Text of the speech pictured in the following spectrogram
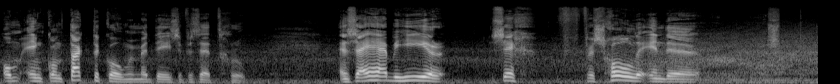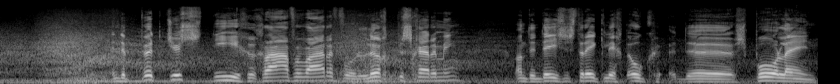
om in contact te komen met deze verzetsgroep. En zij hebben hier zich verscholen in de, in de putjes die hier gegraven waren voor luchtbescherming. Want in deze streek ligt ook de spoorlijn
